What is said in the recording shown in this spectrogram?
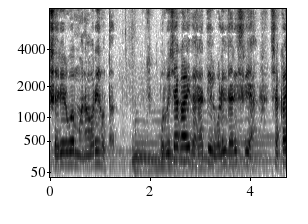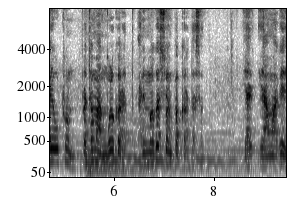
शरीर व मनावरही होतात. पूर्वीच्या काळी घरातील वडीलधारी स्त्रिया सकाळी उठून प्रथम आंघोळ करत आणि मगच स्वयंपाक करत असत. या यामागे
